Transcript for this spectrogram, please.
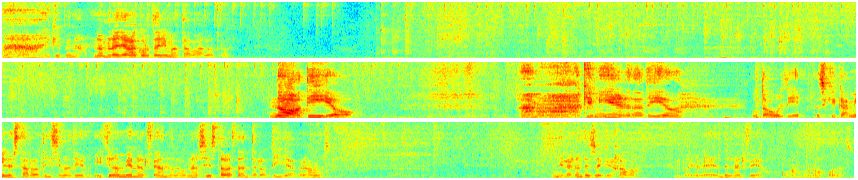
Ay, qué pena. No me lo llega a cortar y mataba al otro. No, tío. Qué mierda, tío. Puta ulti. Es que Camila está rotísima, tío. Hicieron bien nerfeándola. Aún así está bastante rotilla, pero vamos. Y la gente se quejaba del nerfeo. Vamos, no jodas.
